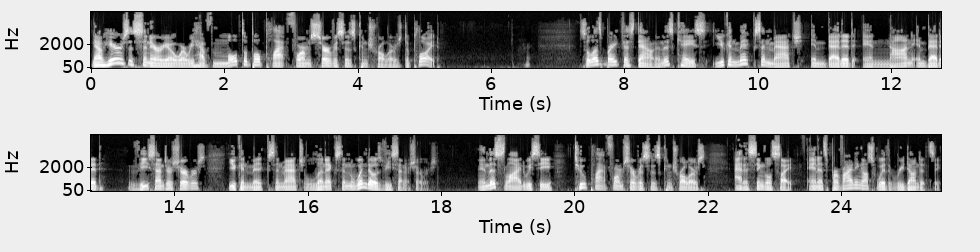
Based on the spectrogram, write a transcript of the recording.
Now here's a scenario where we have multiple platform services controllers deployed. So let's break this down. In this case, you can mix and match embedded and non-embedded vCenter servers. You can mix and match Linux and Windows vCenter servers. In this slide, we see two platform services controllers at a single site, and it's providing us with redundancy.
